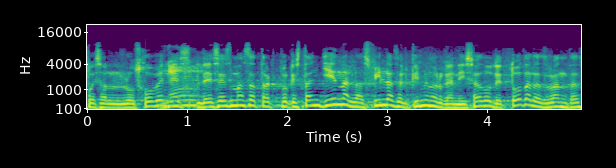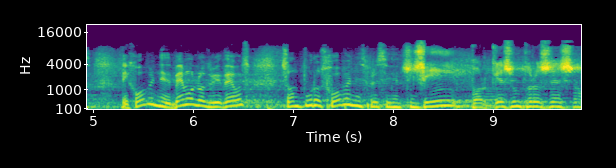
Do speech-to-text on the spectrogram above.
Pues a los jóvenes No. les es más atractivo, porque están llenas las filas del crimen organizado de todas las bandas de jóvenes. Vemos los videos, son puros jóvenes, presidente. Sí, porque es un proceso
